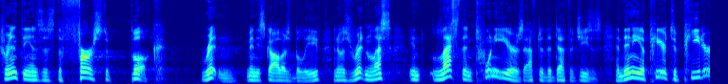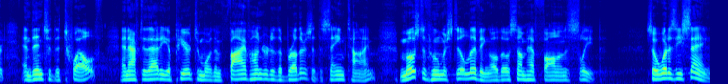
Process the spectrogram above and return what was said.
Corinthians is the first book written, many scholars believe, and it was written less, in less than 20 years after the death of Jesus. And then he appeared to Peter and then to the 12. And after that, he appeared to more than 500 of the brothers at the same time, most of whom are still living, although some have fallen asleep. So, what is he saying?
